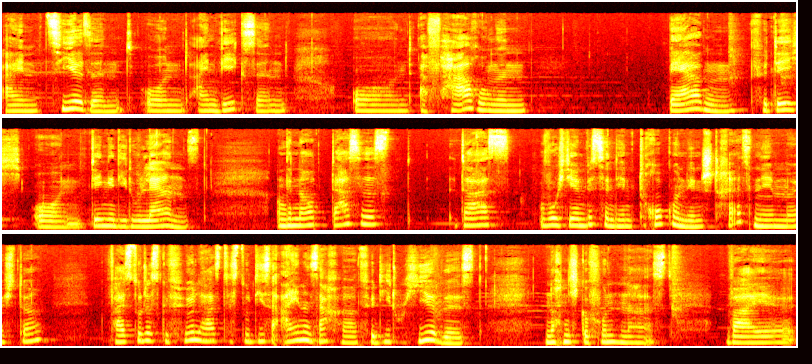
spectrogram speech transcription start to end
ein Ziel sind und ein Weg sind und Erfahrungen bergen für dich und Dinge, die du lernst. Und genau das ist das, wo ich dir ein bisschen den Druck und den Stress nehmen möchte, falls du das Gefühl hast, dass du diese eine Sache, für die du hier bist, noch nicht gefunden hast, weil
